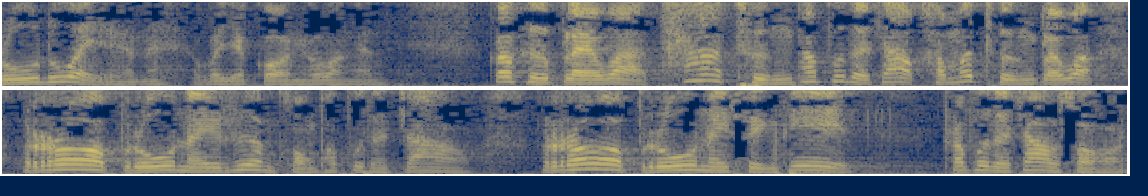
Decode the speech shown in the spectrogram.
รู้ด้วยนะวยากรณ์เขาว่างั้น ก็คือแปลว่า ถ้าถึงพระพุทธเจ้าคำว่าถึง แปลว่า รอบรู้ในเรื่องของพระพุทธเจ้า รอบรู้ในสิ่งที่พระพุทธเจ้าสอน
